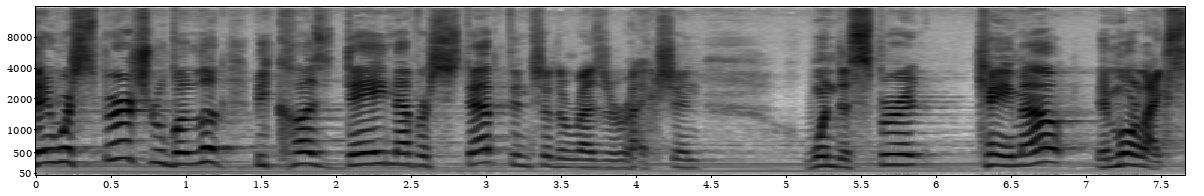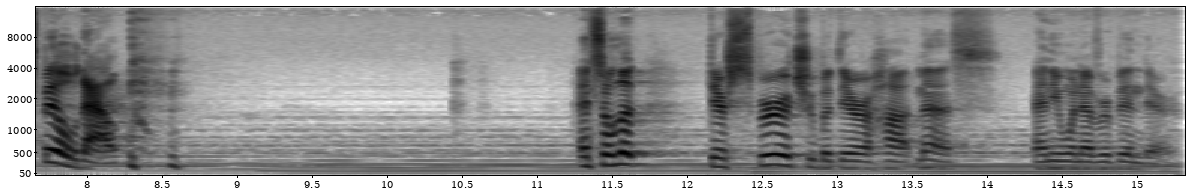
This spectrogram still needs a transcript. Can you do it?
they were spiritual, but look, because they never stepped into the resurrection, when the Spirit came out, and more like spilled out. and so, look, they're spiritual, but they're a hot mess. Anyone ever been there?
